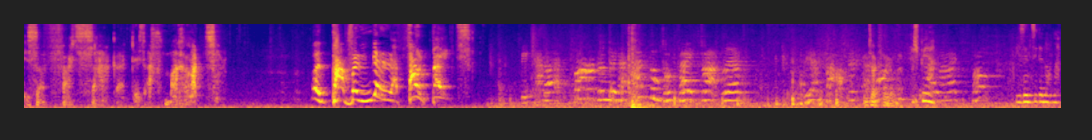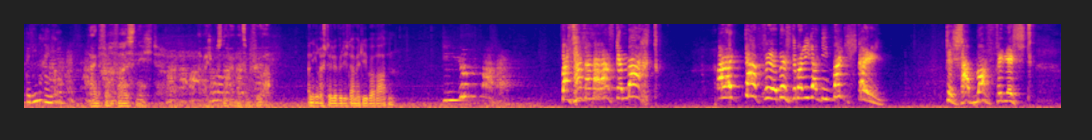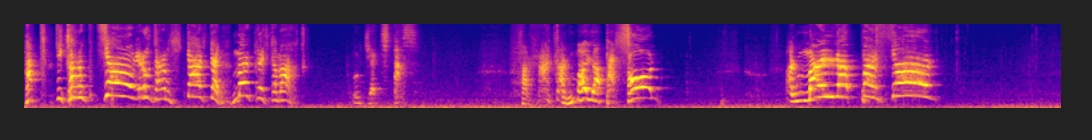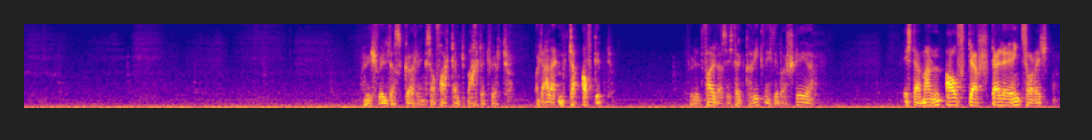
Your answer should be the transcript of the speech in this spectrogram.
Dieser Versager, dieser Schmarotzer. Ein parvenüller Faulpelz! Kann er wagen, mit der Handlungsunfähig zu erklären? Guten Tag, Frau Junge. Herr Speer, wie sind Sie denn noch nach Berlin reinkommen? Einfach war es nicht. Aber ich muss noch einmal zum Führer. An Ihrer Stelle würde ich damit lieber warten. Die Luftwaffe! Was hat er daraus gemacht? Allein dafür müsste man ihn an die Wand stellen! Dieser Morphinist hat die Korruption in unserem Staat möglich gemacht! Und jetzt das? Verrat an meiner Person! An meiner Person! Ich will, dass Göring sofort entmachtet wird und alle Ämter aufgibt. Für den Fall, dass ich den Krieg nicht überstehe, ist der Mann auf der Stelle hinzurichten.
